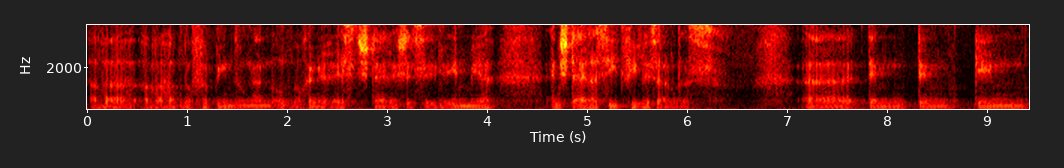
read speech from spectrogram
aber, aber habe noch Verbindungen und noch eine reststeirische Seele in mir. Ein Steirer sieht vieles anders äh, dem, dem gehen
